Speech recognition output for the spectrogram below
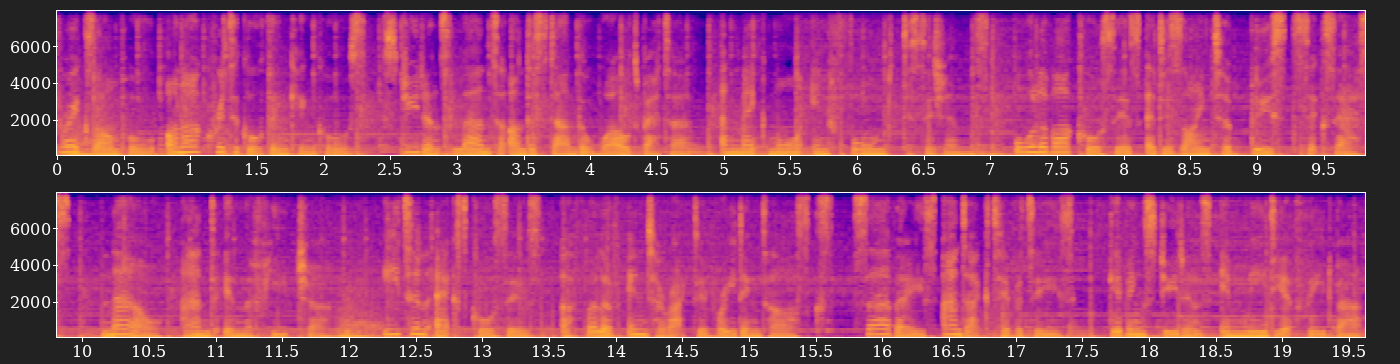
For example, on our critical thinking course, students learn to understand the world better and make more informed decisions. All of our courses are designed to boost success now and in the future. Eton X courses are full of interactive reading tasks, surveys, and activities, giving students immediate feedback.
